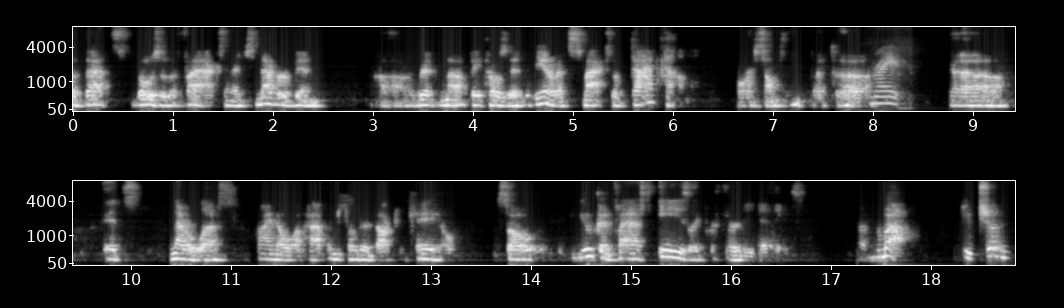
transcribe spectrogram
but that's those are the facts, and it's never been uh, written up because it you know it smacks of Dachau. or something. But uh, right, uh, it's nevertheless, I know what happened. So did Dr. Cahill. So you can fast easily for 30 days. Well, you shouldn't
